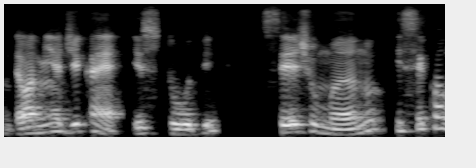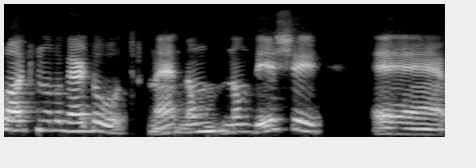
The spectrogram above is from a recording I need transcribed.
Então a minha dica é: estude, seja humano e se coloque no lugar do outro, né? Não não deixe é,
